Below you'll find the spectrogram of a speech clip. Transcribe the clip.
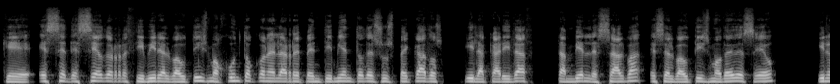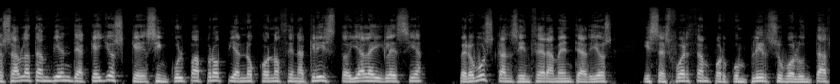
que ese deseo de recibir el bautismo junto con el arrepentimiento de sus pecados y la caridad también les salva, es el bautismo de deseo. Y nos habla también de aquellos que sin culpa propia no conocen a Cristo y a la Iglesia, pero buscan sinceramente a Dios y se esfuerzan por cumplir su voluntad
